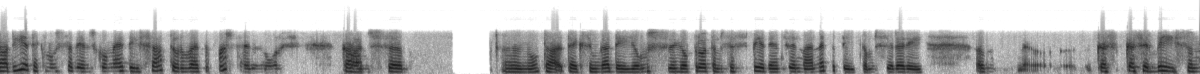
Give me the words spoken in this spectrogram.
kādu ietekmu uz sabiedrisko mediju saturu vai pat pašcenzūras kādus, nu, tā, teiksim, gadījumus, jo, protams, tas spiediens vienmēr nepatīkams ir arī um, kas, kas ir bijis un,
